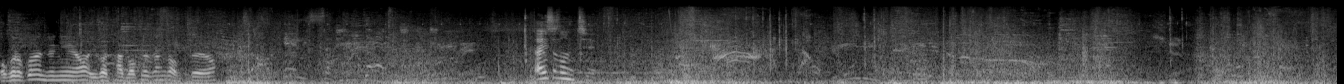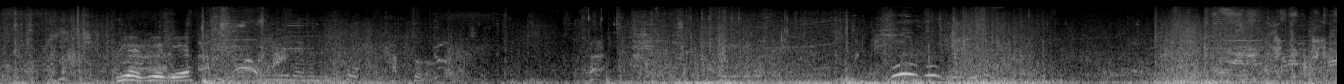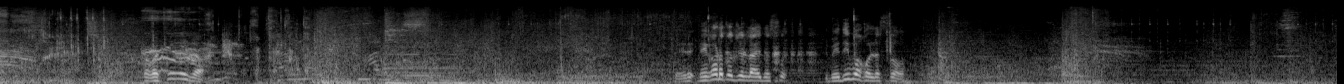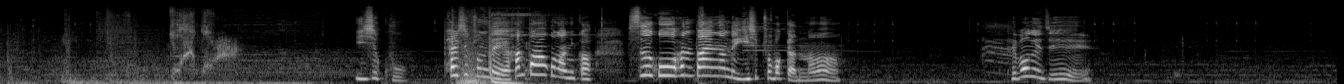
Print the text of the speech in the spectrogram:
어그로 끄는 중이에요. 이거 다 먹힐 생각 없어요. 나이스 선치 위에 위에 위에. 저거 찐이죠? 내, 내가로 떠질라 했는데 소- 메디브가 걸렸어. 29 80초인데 한타 하고 나니까 쓰고 한타 했는데 20초밖에 안 남아. 대박이지.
